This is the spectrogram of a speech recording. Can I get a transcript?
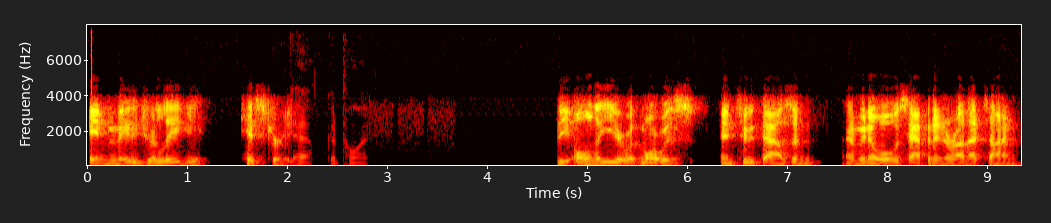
in Major League history. Yeah, good point. The only year with more was in 2000, and we know what was happening around that time.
